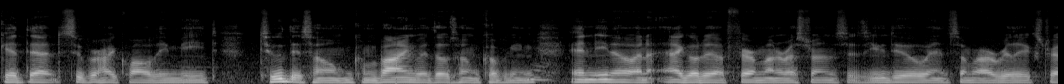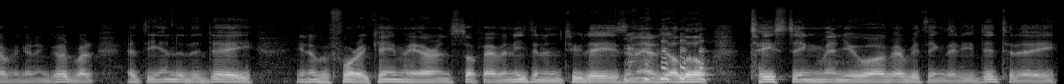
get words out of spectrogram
get that super high quality meat to this home combined with those home cooking yeah. and you know and I go to a fair amount of restaurants as you do and some are really extravagant and good but at the end of the day you know before I came here and stuff I haven't eaten in two days and I had a little tasting menu of everything that he did today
